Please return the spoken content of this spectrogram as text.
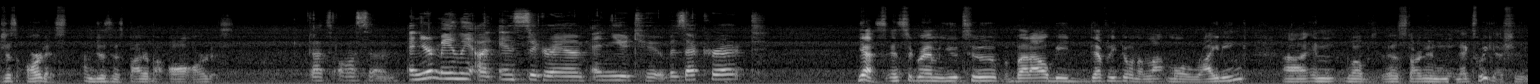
just artists. I'm just inspired by all artists. That's awesome. And you're mainly on Instagram and YouTube, is that correct? Yes, Instagram, YouTube, but I'll be definitely doing a lot more writing uh, and well, uh, starting next week actually.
